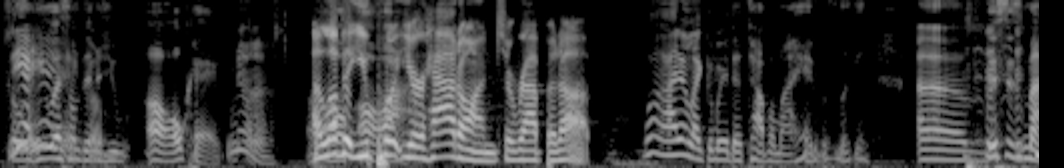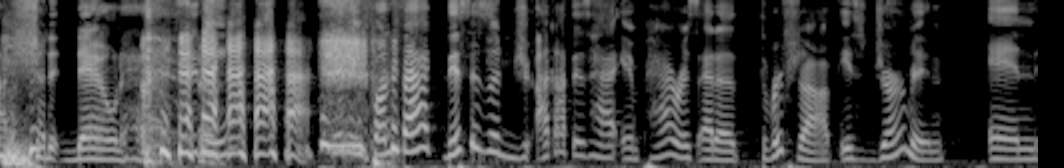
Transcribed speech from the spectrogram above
So Yeah, you yeah, had yeah, something go. that you. Oh, okay. no, no. I love that you oh, put I- your hat on to wrap it up. Well, I didn't like the way the top of my head was looking. Um, this is my shut it down hat. Sydnee, Sydnee, fun fact: this is a. I got this hat in Paris at a thrift shop. It's German, and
